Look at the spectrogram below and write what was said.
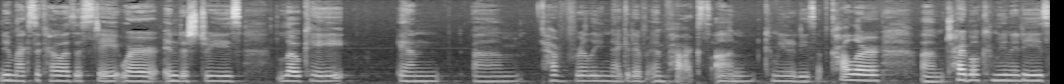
New Mexico as a state where industries locate and um, have really negative impacts on communities of color, um, tribal communities.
